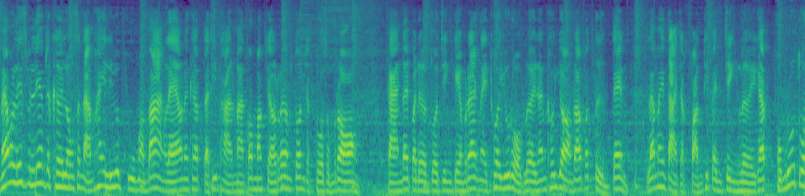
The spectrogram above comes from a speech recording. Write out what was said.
แม้ว่าลิสวิลเลียมจะเคยลงสนามให้ลิเวอร์พูลมาบ้างแล้วนะครับแต่ที่ผ่านมาก็มักจะเริ่มต้นจากตัวสำรอง การได้ประเดิมตัวจริงเกมแรกในทั่วยุโรปเลยนั้นเขายอมรับว่าตื่นเต้น และไม่ต่างจากฝันที่เป็นจริงเลยครับ ผมรู้ตัว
